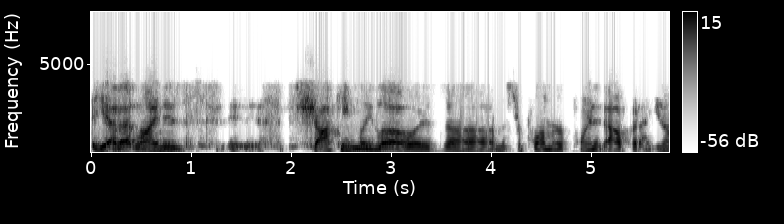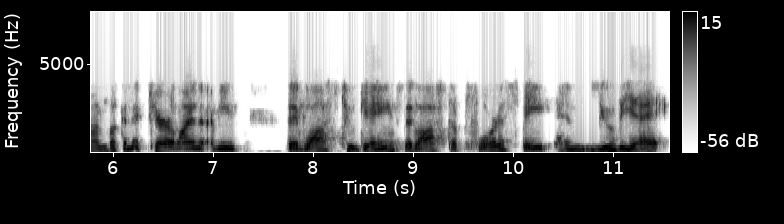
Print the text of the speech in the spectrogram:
Yeah, that line is shockingly low, as uh, Mr. Plummer pointed out. But, you know, I'm looking at Carolina. I mean, they've lost two games. They lost to Florida State and UVA.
